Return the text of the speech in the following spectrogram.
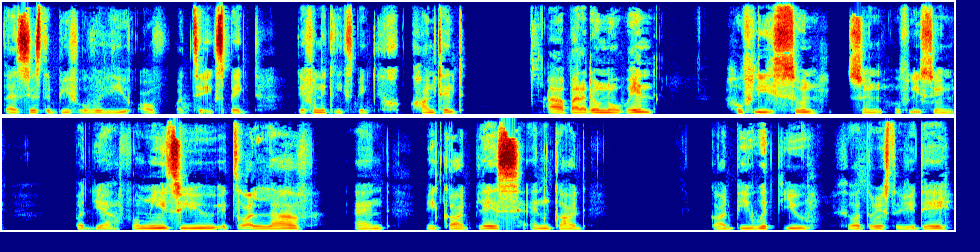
that's just a brief overview of what to expect. Definitely expect content, uh, but I don't know when hopefully soon, soon, hopefully soon. But yeah, from me to you, it's all love and may God bless and God God be with you throughout the rest of your day.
